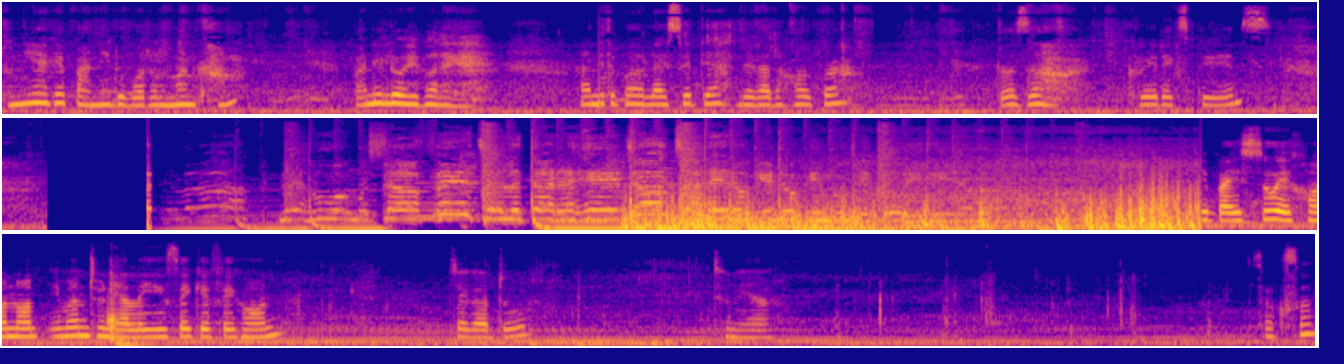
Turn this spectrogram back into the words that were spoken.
ধুনীয়াকৈ পানী দুবটলমান খাম। পানী লৈ আহিব লাগে। আমি তাৰপৰা ওলাইছোঁ এতিয়া জেগাডোখৰৰ পৰা। It was a great experience मैं हुआ मुसाफिर चलता रहे जो चाहे रोके टोके मुझे कोई আহি পাইছোঁ এইখনত ইমান ধুনীয়া লাগিছে কেফেখন জেগাটো ধুনীয়া চাওকচোন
